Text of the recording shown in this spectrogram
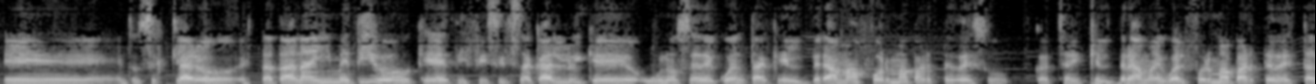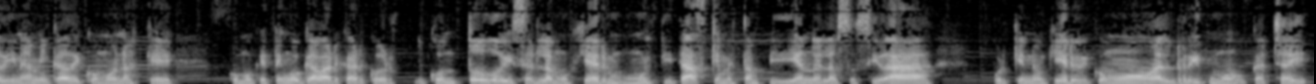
Eh, entonces, claro, está tan ahí metido que es difícil sacarlo y que uno se dé cuenta que el drama forma parte de eso, ¿cachai? Que el drama igual forma parte de esta dinámica de como no es que como que tengo que abarcar con, con todo y ser la mujer multitask que me están pidiendo en la sociedad, porque no quiero ir como al ritmo, ¿cachai?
